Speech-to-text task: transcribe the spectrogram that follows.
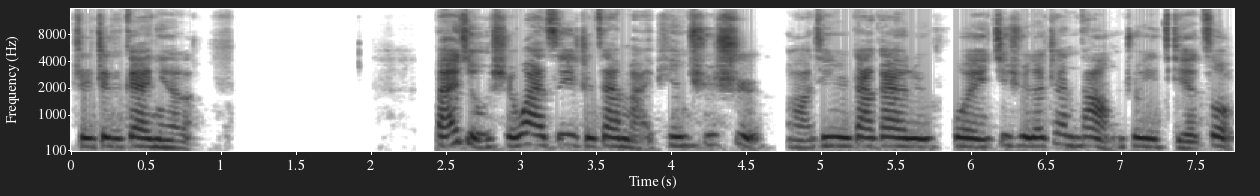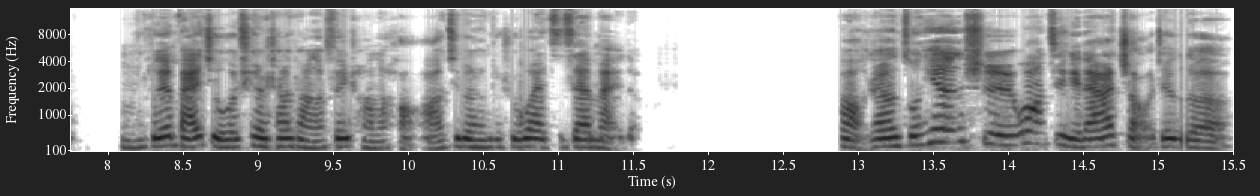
这这个概念了。白酒是外资一直在买偏趋势啊，今日大概率会继续的震荡，注意节奏。嗯，昨天白酒和券商涨得非常的好啊，基本上都是外资在买的。好，然后昨天是忘记给大家找这个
